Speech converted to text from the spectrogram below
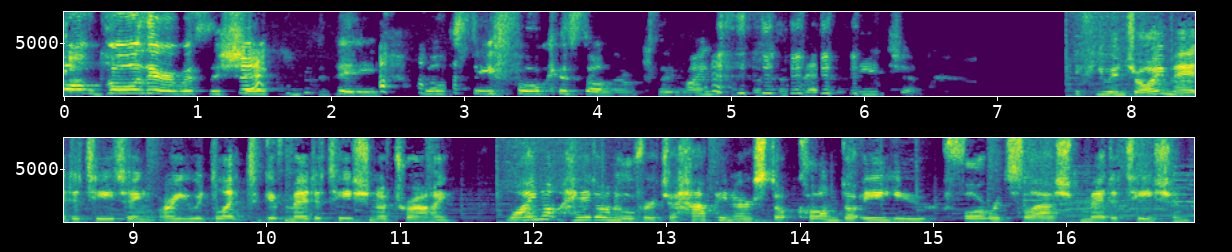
won't go there with the shame today. We'll stay focused on the, the mindfulness and meditation. If you enjoy meditating or you would like to give meditation a try, why not head on over to happynurse.com.au forward slash meditation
